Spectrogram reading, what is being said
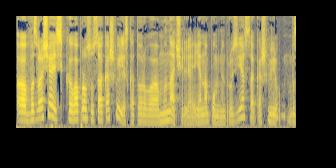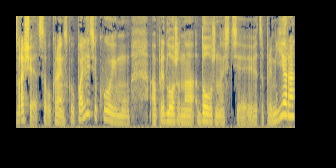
возвращаясь к вопросу Саакашвили, с которого мы начали, я напомню, друзья, Саакашвили возвращается в украинскую политику, ему э, предложена должность э, вице-премьера.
